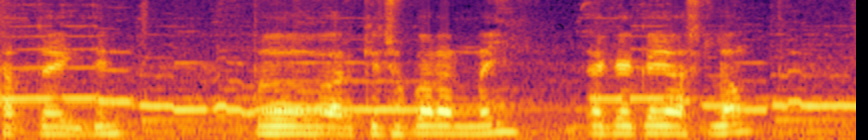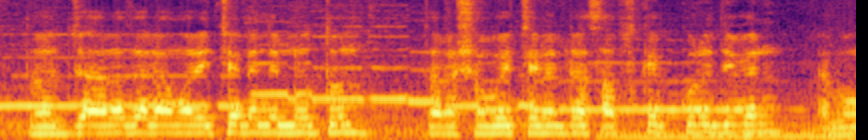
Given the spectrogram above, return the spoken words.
সপ্তাহে একদিন। তো আর কিছু করার নাই, একা একাই আসলাম। তো যারা যারা আমার এই চ্যানেলে নতুন তারা সবাই চ্যানেলটা সাবস্ক্রাইব করে দিবেন এবং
